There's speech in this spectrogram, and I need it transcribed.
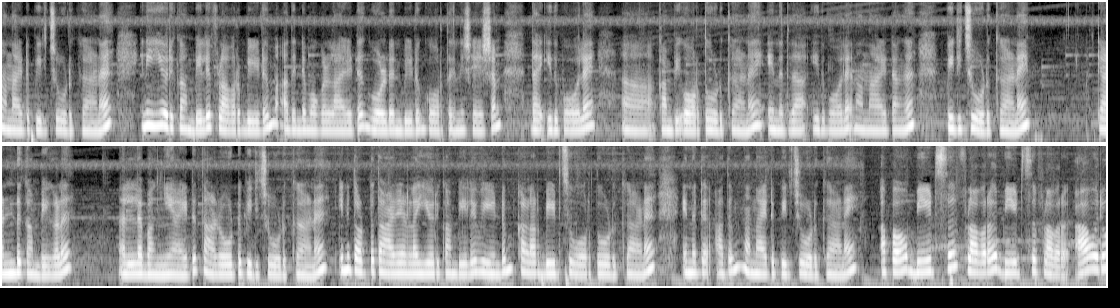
നന്നായിട്ട് പിരിച്ചു കൊടുക്കുകയാണ്. ഇനി ഈ ഒരു കമ്പിയിൽ ഫ്ലവർ ബീഡും അതിന്റെ മുകളിലായിട്ട് ഗോൾഡൻ ബീഡും കോർത്തതിന് ശേഷം ദാ ഇതുപോലെ കമ്പി കോർത്ത് കൊടുക്കുകയാണ്. എന്നിട്ട് ദാ ഇതുപോലെ നന്നായിട്ട് അങ്ങ് പിരിച്ചു കൊടുക്കുകയാണ്. രണ്ട് കമ്പികൾ നല്ല ഭംഗിയായിട്ട് താഴോട്ട് പിരിച്ചു കൊടുക്കുകയാണ്. ഇനി തൊട്ട് താഴെയുള്ള ഈ ഒരു കമ്പിയിൽ വീണ്ടും കളർ ബീഡ്സ് കോർത്ത് കൊടുക്കുകയാണ്. എന്നിട്ട് അതും നന്നായിട്ട് പിരിച്ചു കൊടുക്കുകയാണ്. അപ്പോൾ ബീഡ്സ് ഫ്ലവർ ബീഡ്സ് ഫ്ലവർ ആ ഒരു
